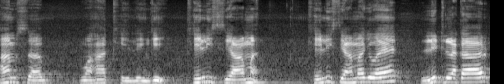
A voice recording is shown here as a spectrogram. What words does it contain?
हम सब वहाँ खेलेंगे। खेली खेली श्याम जो है, लिट लकार,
